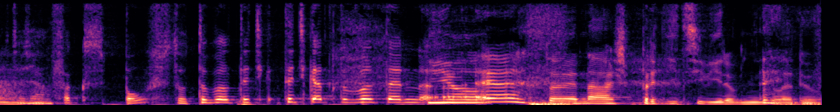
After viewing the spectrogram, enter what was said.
mm. to dělám fakt spoustu. To byl teď, teďka to byl ten... Jo, to je náš prdící výrobní ledu.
